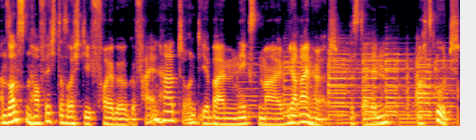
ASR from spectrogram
Ansonsten hoffe ich, dass euch die Folge gefallen hat und ihr beim nächsten Mal wieder reinhört. Bis dahin, macht's gut.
